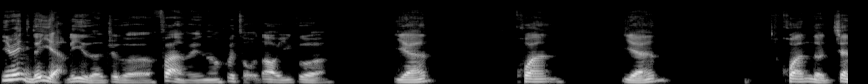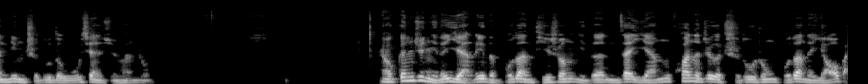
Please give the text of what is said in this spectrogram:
因为你的眼力的这个范围呢，会走到一个严、宽、严、宽的鉴定尺度的无限循环中，然后根据你的眼力的不断提升，你的你在严宽的这个尺度中不断的摇摆，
